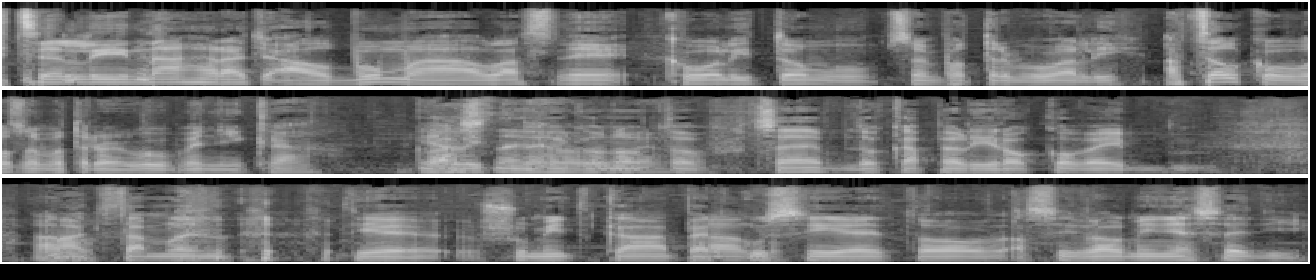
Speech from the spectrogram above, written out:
chceli nahrať album a vlastne kvôli tomu sme potrebovali. A celkovo sme potrebovali bubeníka. Jasné, Kvalitného, ono to chce do kapely rokovej mať tam len tie šumitka, perkusie, to asi veľmi nesedí.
